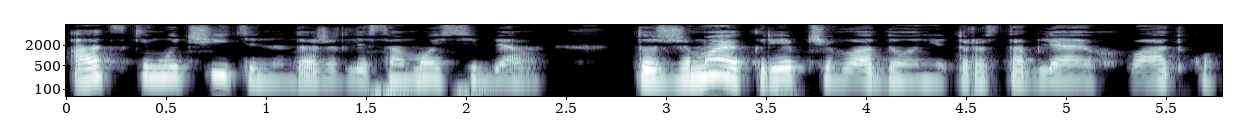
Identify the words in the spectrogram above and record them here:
адски мучительно даже для самой себя, то сжимая крепче в ладони, то расставляя хватку,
